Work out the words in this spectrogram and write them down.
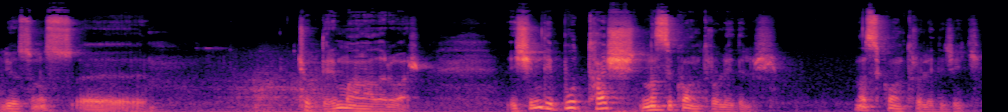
biliyorsunuz çok derin manaları var. E şimdi bu taş nasıl kontrol edilir? Nasıl kontrol edecek?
